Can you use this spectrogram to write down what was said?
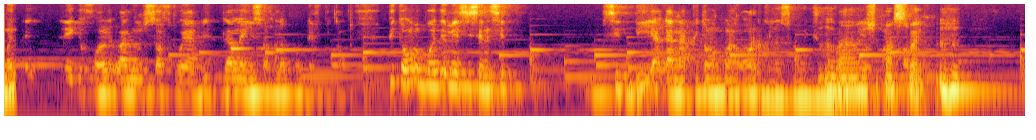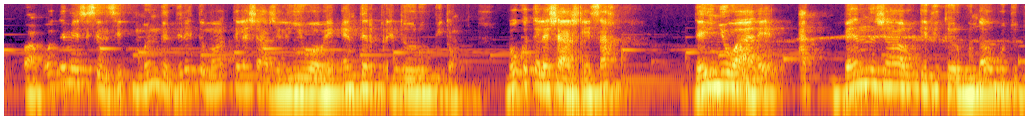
mën nañ léegi xool wàllum software bi lan la ñuy soxla pour def Python Python boo demee ci seen site site bi yaakaar naa python point org la suma jur. waaw je pense oui. waaw boo demee ci seen site mën nga directement télécharger li ñuy woowee interpréteur u Python boo ko télécharger sax day ñëwaale ak benn genre éditeur bu ndaw bu tudd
